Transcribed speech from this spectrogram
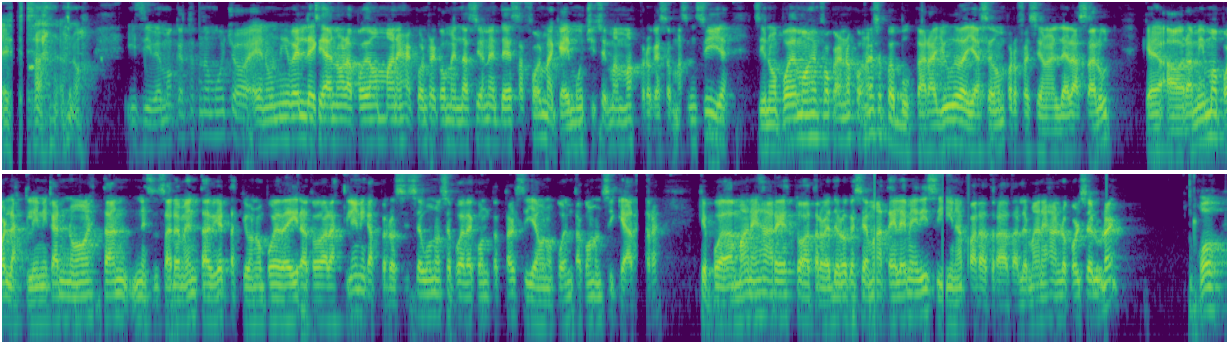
Exacto, no. Y si vemos que esto está mucho en un nivel de que no la podemos manejar con recomendaciones de esa forma, que hay muchísimas más, pero que son más sencillas, si no podemos enfocarnos con eso, pues buscar ayuda, ya sea un profesional de la salud, que ahora mismo pues las clínicas no están necesariamente abiertas, que uno puede ir a todas las clínicas, pero sí uno se puede contactar si ya uno cuenta con un psiquiatra que pueda manejar esto a través de lo que se llama telemedicina para tratar de manejarlo por celular o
